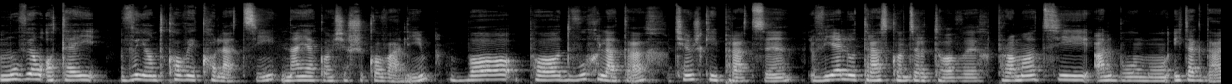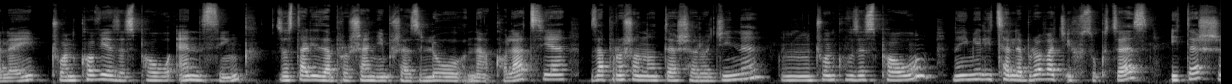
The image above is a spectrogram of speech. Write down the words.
mówią o tej wyjątkowej kolacji, na jaką się szykowali, bo po dwóch latach ciężkiej pracy, wielu tras koncertowych, promocji albumu itd., tak członkowie zespołu NSYNC Zostali zaproszeni przez Lu na kolację. Zaproszono też rodziny mm, członków zespołu. No i mieli celebrować ich sukces i też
